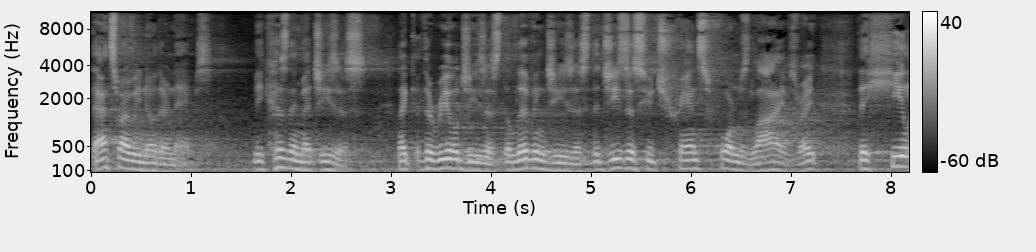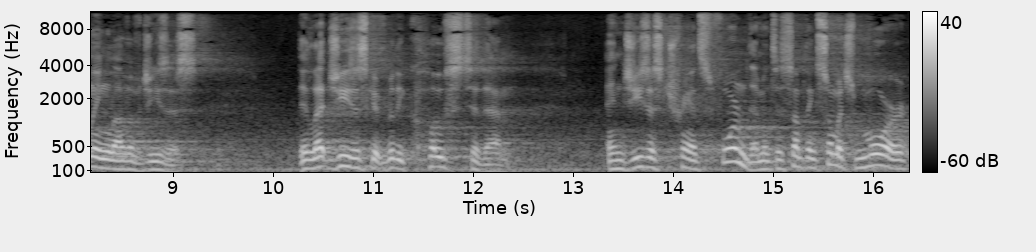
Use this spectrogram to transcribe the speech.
That's why we know their names, because they met Jesus. Like the real Jesus, the living Jesus, the Jesus who transforms lives, right? The healing love of Jesus. They let Jesus get really close to them. And Jesus transformed them into something so much more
